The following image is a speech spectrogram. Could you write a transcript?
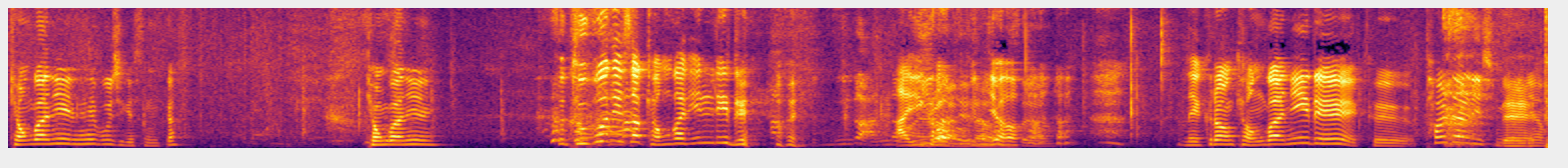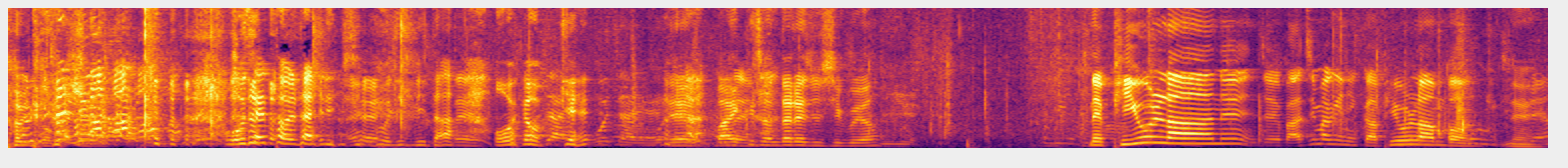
경관 1 해보시겠습니까? 경관 1. 그두 분이서 경관 1, 2를 아 이거 없군요. 나왔어요. 네, 그럼 경관 1을 그 털 달리신 분이 네, 털 읽어보시죠. 옷에 털 달리신 네. 분입니다. 네. 어렵게. 네 마이크 네. 전달해 주시고요. 네, 비올라는 이제 마지막이니까 비올라 한번. 네,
